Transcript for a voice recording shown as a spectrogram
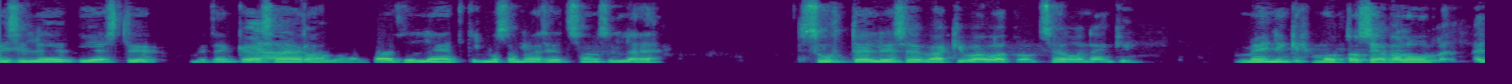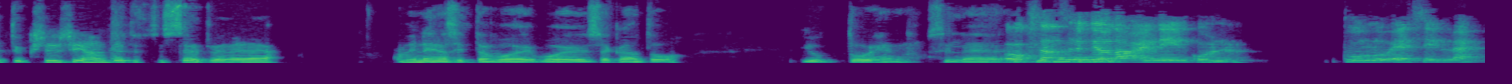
ei silleen tiesty mitenkään sairaalaan. Tai silleen, että kyllä mä sanoisin, että se on silleen suhteellisen väkivallaton sellainenkin meininki. Mutta tosiaan mä luulen, että yksi syy on tietysti se, että Venäjä, Venäjä sitten voi, voi sekaantua juttuihin. Silleen, Onko tässä nyt jotain niin kuin, tullut esille,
